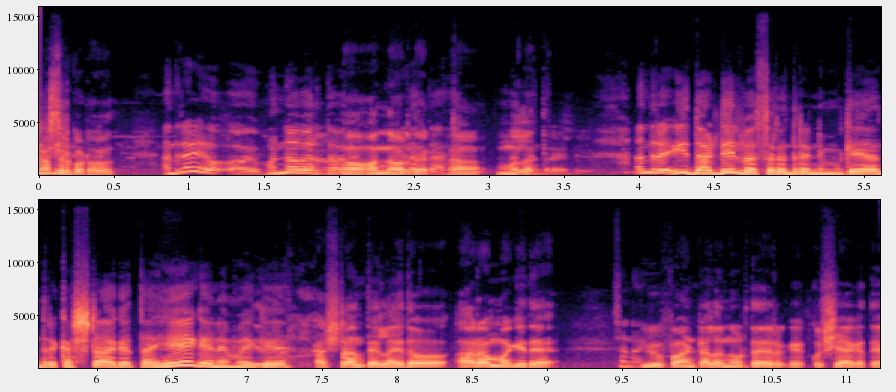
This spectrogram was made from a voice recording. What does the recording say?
ಕಾಸರಗೋಡು ಹೌದು. ಅಂದ್ರೆ ಆ, ಹೊನ್ನಾವರದವ್ರು ಹಾ, ಹೊನ್ನಾವರದವ್ರು. ಮೂಲತಃ? ಅಂದ್ರೆ ಈ ದಡ್ಡಿಲ್ವಾ ಸರ್ ಅಂದ್ರೆ ನಿಮಗೆ ಅಂದ್ರೆ ಕಷ್ಟ ಆಗತ್ತಾ? ಹೇಗೆ ನಿಮಗೆ? ಕಷ್ಟ ಅಂತ ಇಲ್ಲ ಇದು ಆರಾಮಾಗಿದೆ. ವ್ಯೂ ಪಾಯಿಂಟ್ ಎಲ್ಲ ನೋಡ್ತಾ ಇರೋಕೆ ಖುಷಿ ಆಗುತ್ತೆ.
